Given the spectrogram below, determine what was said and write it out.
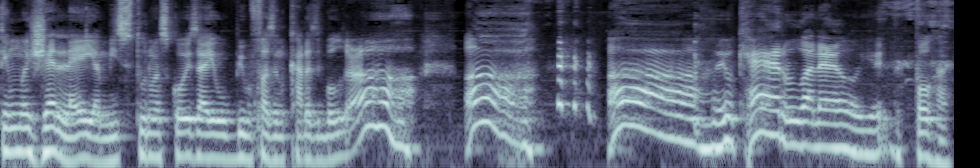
tem uma geleia, mistura umas coisas, aí o Bilbo fazendo caras de bolo. Ah! Ah! Ah! Eu quero o anel! E- Porra.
